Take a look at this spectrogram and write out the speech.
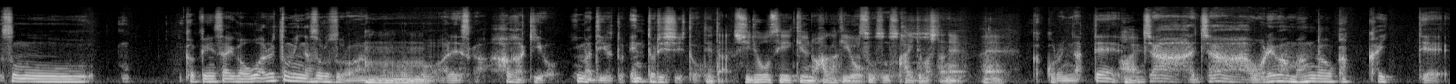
その学園祭が終わるとみんなそろそろあの、もうあれですかはがきを今で言うとエントリーシート。を出た。資料請求のハガキを書いてましたね。え書く頃になって、はい。じゃあじゃあ俺は漫画を書書いて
